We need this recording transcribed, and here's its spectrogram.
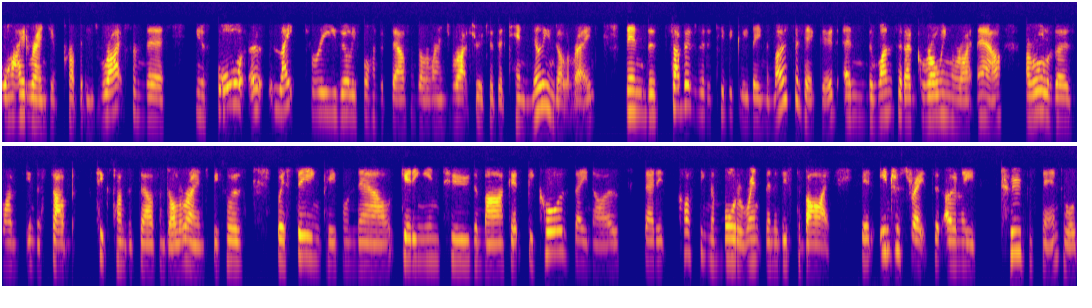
wide range of properties, right from the you know four uh, late threes, early four hundred thousand dollar range, right through to the ten million dollar range, then the suburbs that are typically being the most affected and the ones that are growing right now are all of those ones in the sub $600,000 range because we're seeing people now getting into the market because they know that it's costing them more to rent than it is to buy. That interest rates at only 2% or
